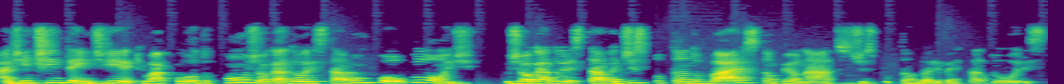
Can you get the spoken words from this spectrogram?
A gente entendia que o acordo com o jogador estava um pouco longe. O jogador estava disputando vários campeonatos, disputando a Libertadores,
